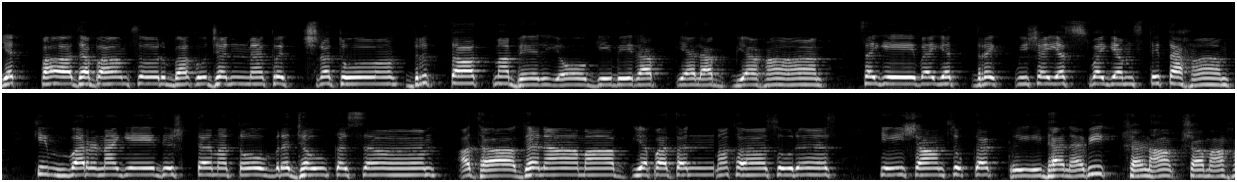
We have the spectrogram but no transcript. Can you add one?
यत्पादपांसुर्बहुजन्म कृच्छ्रतो धृत्तात्मभिर्योगिभिरप्यलभ्यः। स एव यदृग्विषयः स्वयं स्थितः। किं वर्णयेदिष्टमतो व्रजौकसाम् अथा घनामाभ्यपतन्महासुरस् तेषां सुखक्रीडनवीक्षणाक्षमः।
